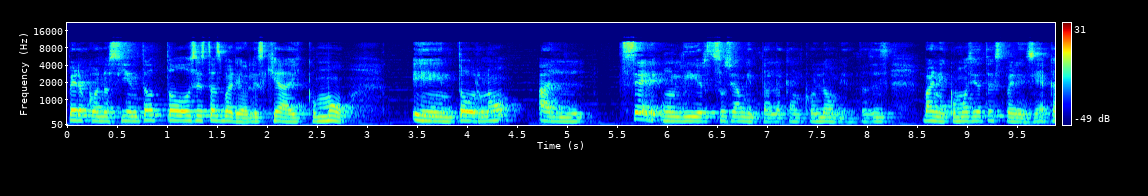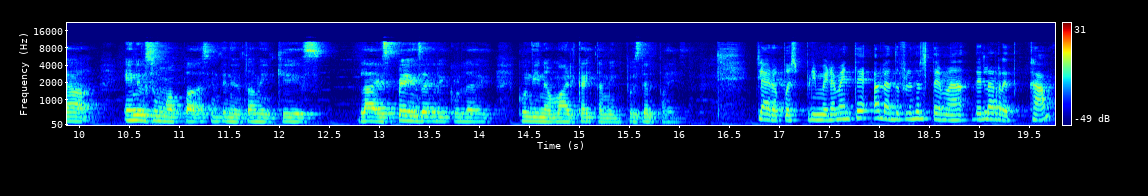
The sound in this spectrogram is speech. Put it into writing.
pero conociendo todas estas variables que hay como en torno al ser un líder socioambiental acá en Colombia. Entonces, Vane, ¿cómo ha sido tu experiencia acá en el Sumapaz, entendiendo también que es la despensa agrícola de Cundinamarca y también pues del país? Claro, pues primeramente hablando frente al tema de la red K,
